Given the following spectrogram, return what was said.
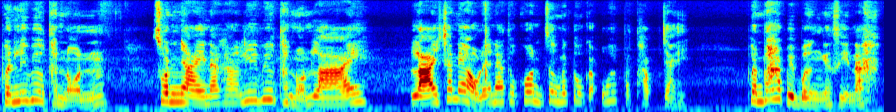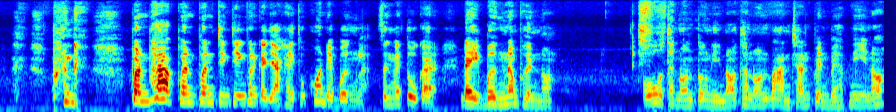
เพิ่นรีวิวถนน ส่วนใหญ่นะคะ รีวิวถนนหลายหลายชาแนลเลยนะทุกคน ซึ่งแม่ตู่ก็โอ้ยประทับใจ เพิ่นพาพไปเบิ่งจังซี่นะเพิ่นเพิ่นพาพเพิ่นเพิ่นจริงๆเพิ่นก็อยากให้ทุกคนได้เบิ่งล่ะ ซึ่งแม่ตู่ก็ได้เบิ่งน้ำเพิ่นเนาะโอ้ถนนตรงนี้เนาะถนนบ้านฉันเป็นแบบนี้เนาะ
